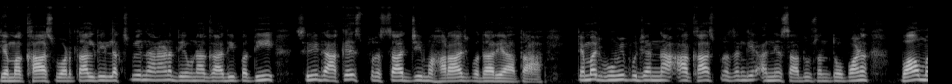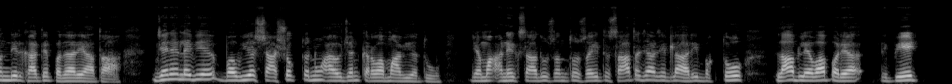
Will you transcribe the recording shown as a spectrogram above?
જેમાં ખાસ વડતાલથી લક્ષ્મીનારાયણ દેવના ગાદીપતિ શ્રી રાકેશ પ્રસાદજી મહારાજ પધાર્યા હતા. તેમજ ભૂમિપૂજનના આ ખાસ પ્રસંગે અન્ય સાધુ સંતો પણ વાવ મંદિર ખાતે પધાર્યા હતા. જેને લઈને ભવ્ય શાસોક્તનું આયોજન કરવામાં આવ્યું હતું. જેમાં અનેક સાધુ સંતો સહિત સાત હજાર જેટલા હરિભક્તો લાભ લેવા પર્યા રિપીટ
